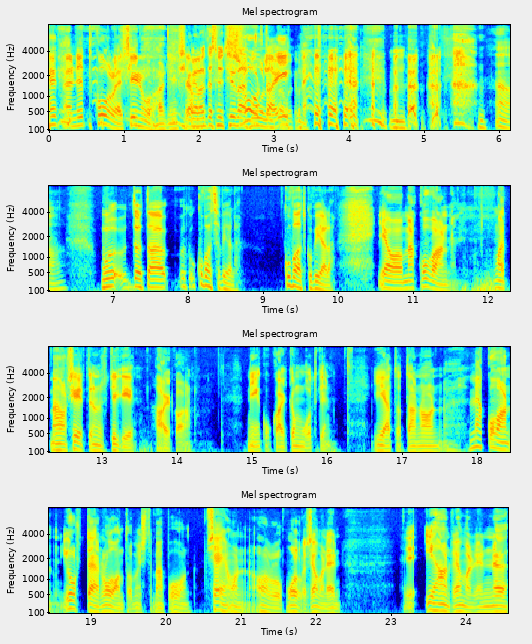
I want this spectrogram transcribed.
Et mä nyt kuule sinua, niin se Meillä on tässä nyt hyvä suurta ihme. Mm. Mu, tota, kuvaatko vielä? Kuvaatko vielä? Joo, mä kuvan, mutta mä oon siirtynyt digiaikaan, niin kuin kaikki muutkin. Ja tota no, mä kuvan just tämä luonto, mistä mä puhun. Se on ollut mulle semmoinen, ihan semmoinen, ö,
